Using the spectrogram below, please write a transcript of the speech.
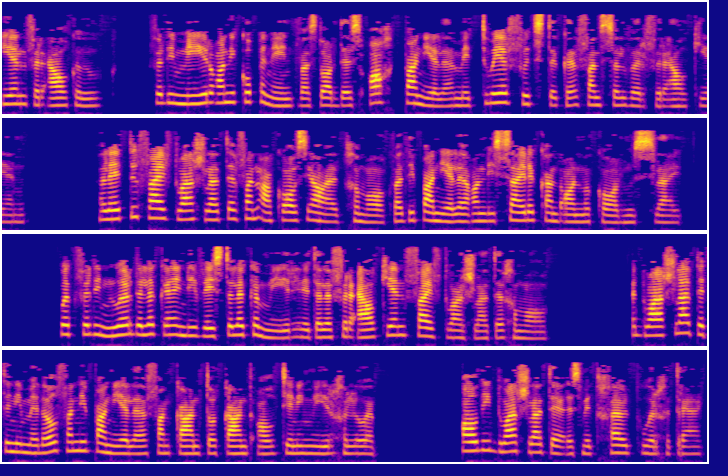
één voor elke hoek. Voor die meer aan die koppenend was daar dus acht panelen met twee voetstukken van zilver voor elkeen. Hulle het toe vijf dwarslatte van acacia uitgemaak wat die panelen aan die zijdekant aan mekaar moest sluit. Ook voor die noordelijke en die westelijke meer het hulle voor elkeen vijf dwarslatte gemaakt. Het dwarslat het in die middel van die panelen van kant tot kant al teen die meer geloop. Al die dwarslatte is met goud oorgetrek.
